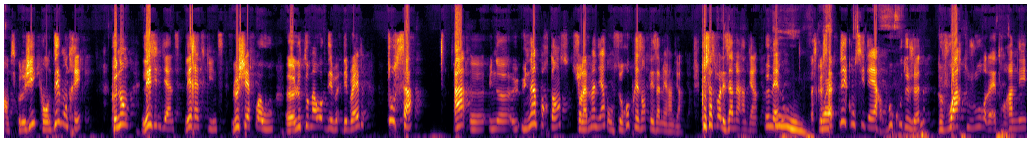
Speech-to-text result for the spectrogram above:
en psychologie, qui ont démontré que non, les Indians, les Redskins, le chef Wahoo, euh, le Tomahawk des, des, Braves, tout ça a euh, une, une importance sur la manière dont se représentent les Amérindiens. Que ce soit les Amérindiens eux-mêmes, parce que ça déconsidère beaucoup de jeunes, de voir toujours être ramené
